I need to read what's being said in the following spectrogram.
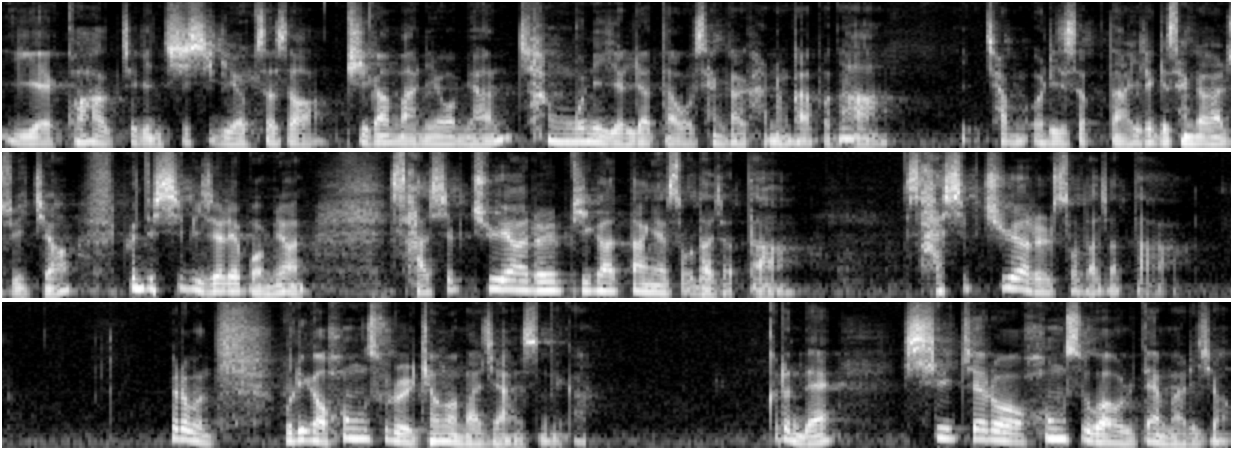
이게 과학적인 지식이 없어서 비가 많이 오면 창문이 열렸다고 생각하는가 보다. 참 어리석다 이렇게 생각할 수 있죠. 근데 12절에 보면 40주야를 비가 땅에 쏟아졌다. 40주야를 쏟아졌다. 여러분, 우리가 홍수를 경험하지 않습니까? 그런데 실제로 홍수가 올 때 말이죠.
